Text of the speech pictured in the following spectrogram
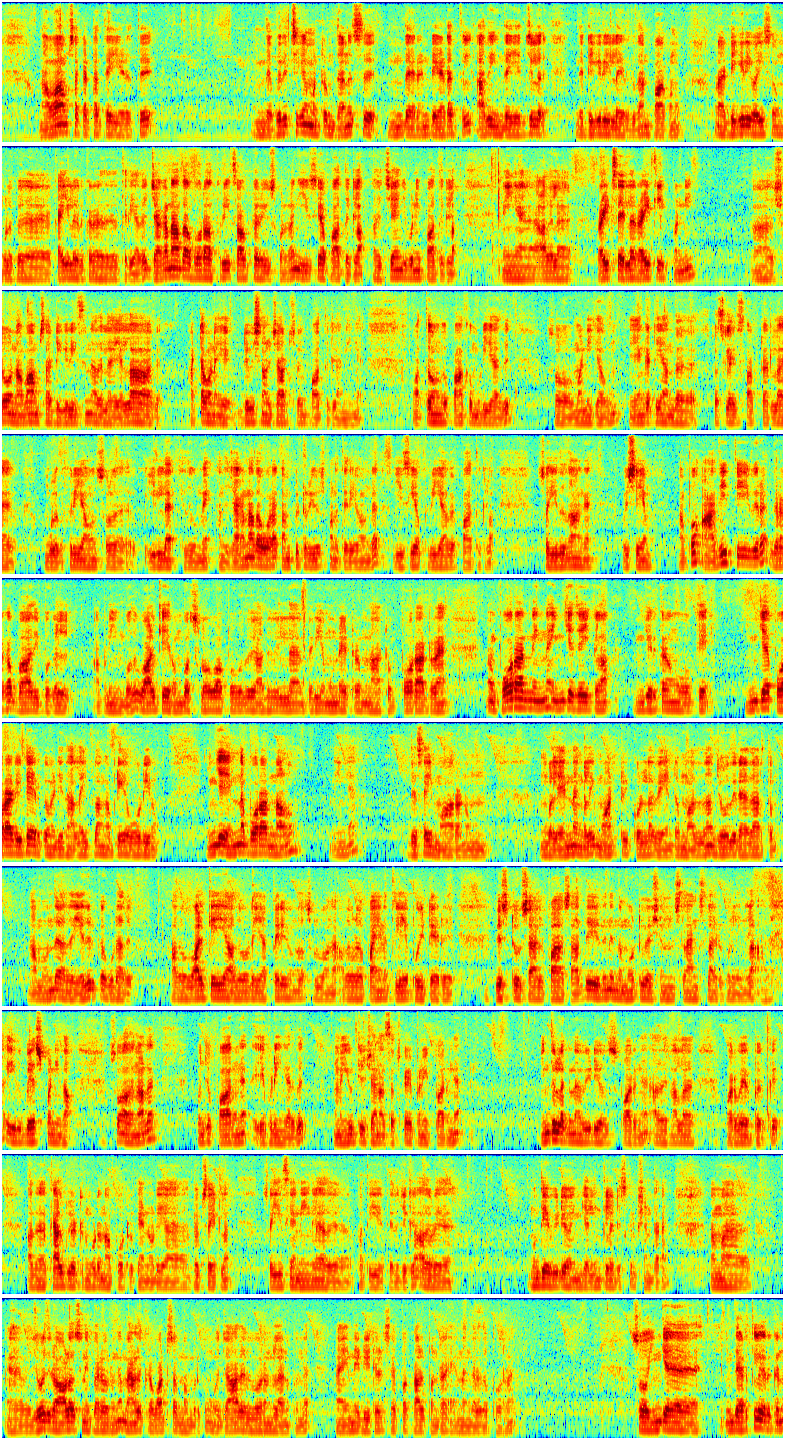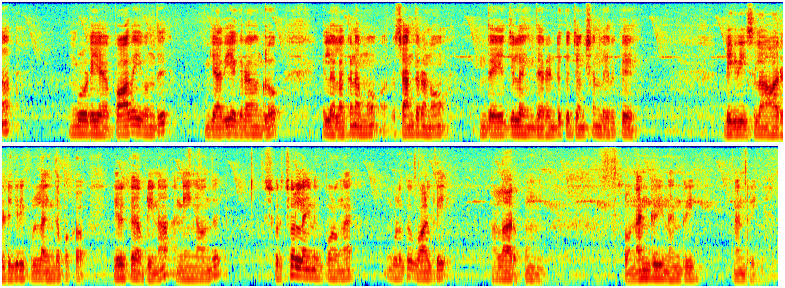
நவாம்ச கட்டத்தை எடுத்து இந்த விருச்சிகம் மற்றும் தனுசு இந்த ரெண்டு இடத்தில் அது இந்த எஜ்ஜில் இந்த டிகிரியில் இருக்குதான்னு பார்க்கணும். ஆனால் டிகிரி வைஸ் உங்களுக்கு கையில் இருக்கிறது தெரியாது. Jagannatha Hora free software use பண்ணுறாங்க ஈஸியாக பார்த்துக்கலாம். அது சேஞ்ச் பண்ணி பார்த்துக்கலாம். நீங்கள் அதில் ரைட் சைடில் ரைட் கிளிக் பண்ணி ஷோ நவாம்சா டிகிரிஸ்ன்னு அதில் எல்லா அட்டவணை டிவிஷனல் சார்ட்ஸையும் பார்த்துக்கலாம் நீங்கள் மற்றவங்க பார்க்க முடியாது. ஸோ மன்னிக்கவும். என்கிட்டயும் அந்த ஸ்பெஷலைஸ் சாஃப்ட்வேரில் உங்களுக்கு ஃப்ரீயாகவும் சொல்ல இல்லை எதுவுமே. அந்த ஜெகநாத ஓரா கம்ப்யூட்டர் யூஸ் பண்ண தெரியவங்க ஈஸியாக ஃப்ரீயாகவே பார்த்துக்கலாம் ஸோ இதுதாங்க விஷயம். அப்போது அதிதீவிர கிரக பாதிப்புகள் அப்படிங்கும்போது வாழ்க்கை ரொம்ப ஸ்லோவாக போகுது. அது இல்லை பெரிய முன்னேற்றம் நான் போராடுறேன். போராடினீங்கன்னா இங்கே ஜெயிக்கலாம். இங்கே இருக்கிறவங்க ஓகே இங்கே போராடிட்டே இருக்க வேண்டியதான் லைஃப் லாங் அப்படியே ஓடிடும் இங்கே என்ன போராடினாலும் நீங்கள் திசை மாறணும். உங்கள் எண்ணங்களை மாற்றிக்கொள்ள வேண்டும். அதுதான் ஜோதிட யதார்த்தம். நம்ம வந்து அதை எதிர்க்கக்கூடாது. அது வாழ்க்கையே அதோடைய பெரியவங்களாம் சொல்லுவாங்க. அதோட பயணத்திலேயே போயிட்டே இரு. யூஸ் டு ஷால் பாஸ் அது இதுன்னு இந்த மோட்டிவேஷன் ஸ்லாங்ஸ்லாம் இருக்கும் இல்லைங்களா? அதெல்லாம் இது பேஸ் பண்ணி தான் ஸோ அதனால் கொஞ்சம் பாருங்கள் எப்படிங்கிறது நம்ம யூடியூப் சேனல் சப்ஸ்கிரைப் பண்ணிட்டு பாருங்கள் இந்து லக்ன வீடியோஸ் பாருங்கள் அது நல்ல வரவேற்பு இருக்குது அதை கால்குலேட்டர்னு கூட நான் போட்டிருக்கேன் என்னுடைய வெப்சைட்டில் ஸோ ஈஸியாக நீங்களே அதை பற்றி தெரிஞ்சுக்கலாம். அதோடைய முந்தைய வீடியோ இங்கே லிங்க்கில் டிஸ்கிரிப்ஷன் தரேன். நம்ம ஜோதிட ஆலோசனை பெறவருங்க மேலே இருக்கிற வாட்ஸ்அப் நம்பருக்கு உங்கள் ஜாத விவரங்களை அனுப்புங்க. நான் என்ன டீட்டெயில்ஸ் எப்போ கால் பண்ணுறேன் என்னங்கிறத போடுறேன். ஸோ இங்கே இந்த இடத்துல இருக்குன்னா உங்களுடைய பாதை வந்து இங்கே அதிக கிரகங்களோ இல்லை லக்னமோ சந்திரனோ இந்த எஜ்ஜில் இந்த ரெண்டுக்கு ஜங்ஷனில் இருக்குது டிகிரிஸில் ஆறு டிகிரிக்குள்ளே இந்த பக்கம் இருக்குது அப்படின்னா நீங்கள் வந்து ஸ்பிரிச்சுவல் லைனுக்கு போங்க உங்களுக்கு வாழ்க்கை நல்லாயிருக்கும் ஸோ நன்றி நன்றி நன்றிங்க.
